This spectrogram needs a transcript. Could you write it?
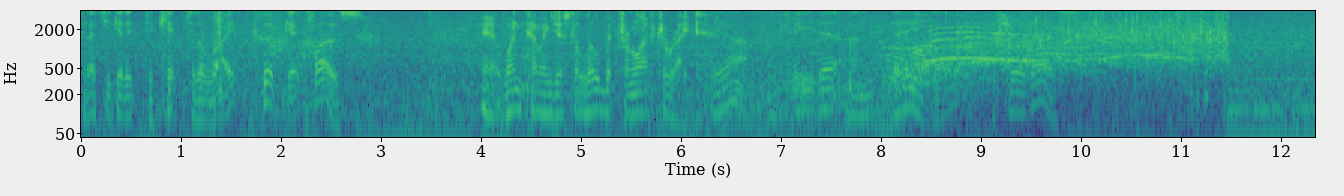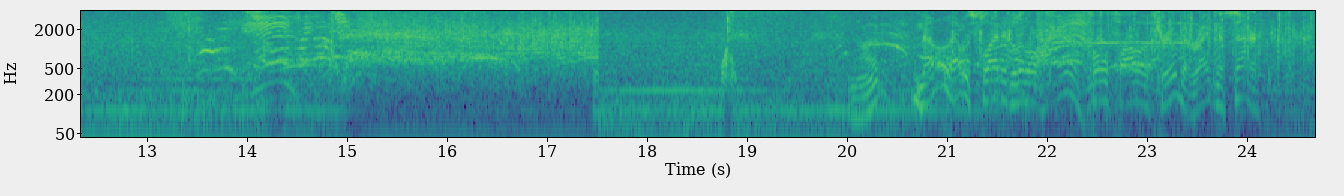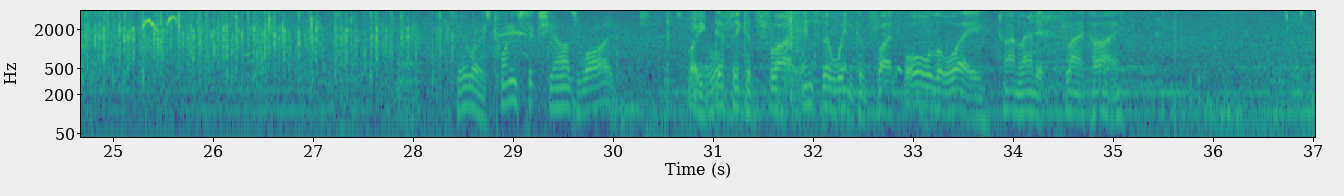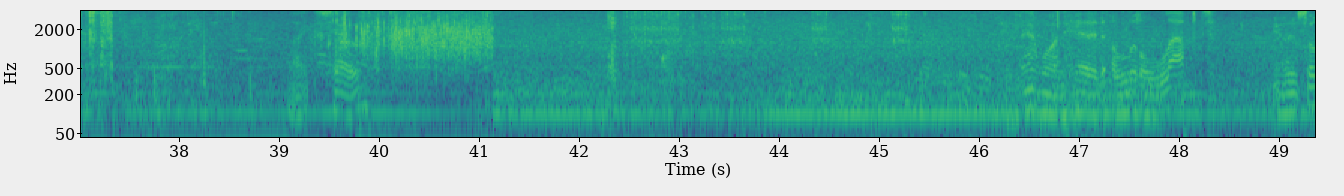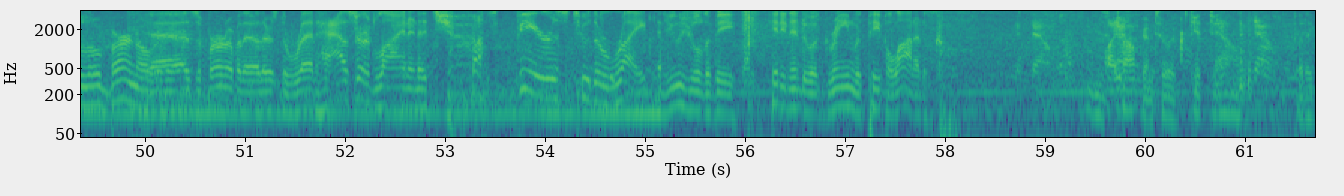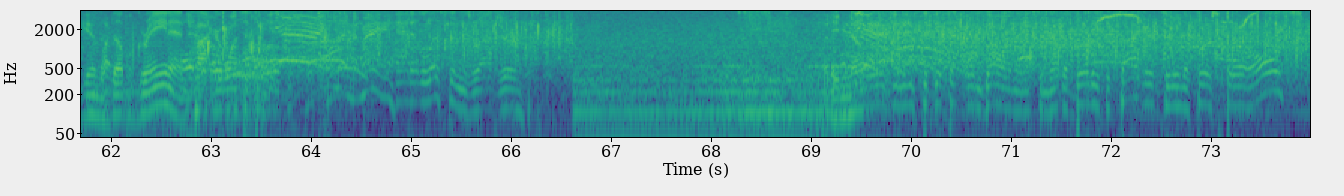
Could actually get it to kick to the right. Could get close. Yeah, one coming just a little bit from left to right. Yeah, feed it, and there you go. Sure does. No. No, that was flighted a little higher, full follow through, but right in the center. Fairway's 26 yards wide. Well, you definitely could fly into the wind, could fly it all the way, try and land it flag high. Like so. And that one headed a little left. Yeah, there's a little burn over Yeah, there. there's a burn over there. There's the red hazard line, and it just veers to the right. Unusual to be hitting into a green with people on it. He's talking to it. Get down. But again, the double green, and Tiger wants it to get. And it listens, Roger. But he knows he needs to get that one going, and it's another birdie for Tiger, two in the first four holes.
